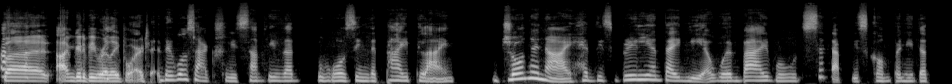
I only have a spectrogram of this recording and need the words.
but I'm going to be really bored. There was actually something that was in the pipeline. John and I had this brilliant idea whereby we would set up this company that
